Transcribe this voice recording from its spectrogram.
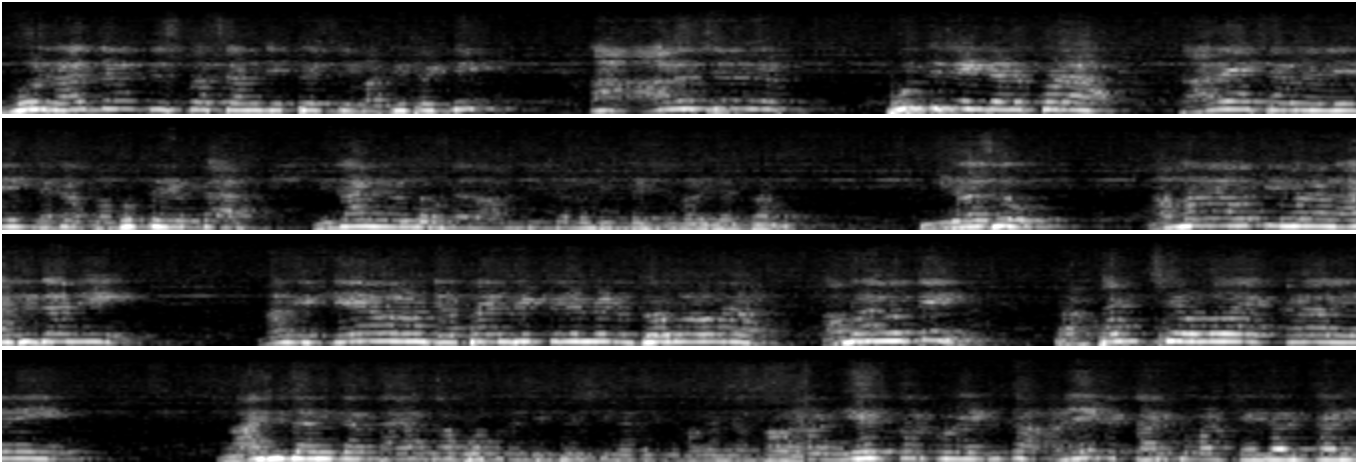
మూడు రాజధానులు తీసుకొస్తానని చెప్పేసి మభ్యపెట్టి ఆ ఆలోచన పూర్తి చేయడానికి కూడా కార్యాచరణ లేని గత ప్రభుత్వం యొక్క విధానం ఒకసారి ఆలోచించమని చెప్పేసి మనం చెప్తాము. ఈరోజు అమరావతి మన రాజధాని మనకి కేవలం డెబ్బై ఎనిమిది కిలోమీటర్ దూరంలో ఉన్న అమరావతి ప్రపంచంలో ఎక్కడా లేని రాజధానిగా తయారు కాబోతుందని చెప్పేసి మీ అందరికీ నియోజకవర్గంలో ఇంకా అనేక కార్యక్రమాలు చేయడానికి కానీ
